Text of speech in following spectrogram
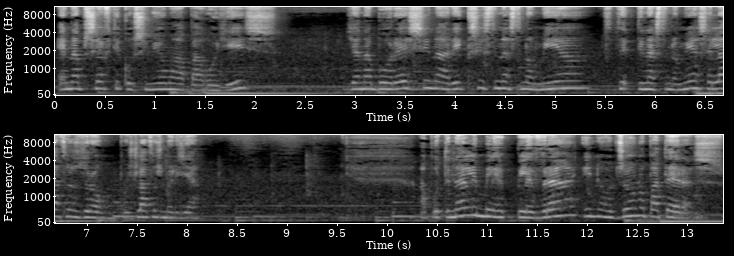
ένα ψεύτικο σημείωμα απαγωγής για να μπορέσει να ρίξει στην αστυνομία, την αστυνομία σε λάθος δρόμο, προς λάθος μεριά. Από την άλλη πλευρά είναι ο Τζον ο πατέρας.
